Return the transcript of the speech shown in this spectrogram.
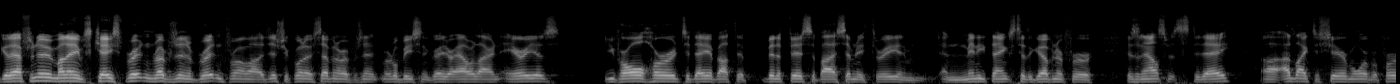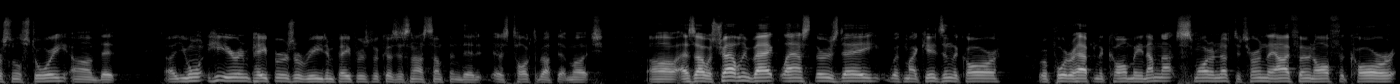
Good afternoon. My name is Case Brittain, Representative Brittain from uh, District 107. I represent Myrtle Beach and the greater Outer Lyron areas. You've all heard today about the benefits of I-73, and, and many thanks to the governor for his announcements today. Uh, I'd like to share more of a personal story um, that uh, you won't hear in papers or read in papers because it's not something that is talked about that much. Uh, as I was traveling back last Thursday with my kids in the car, reporter happened to call me, and I'm not smart enough to turn the iPhone off the car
